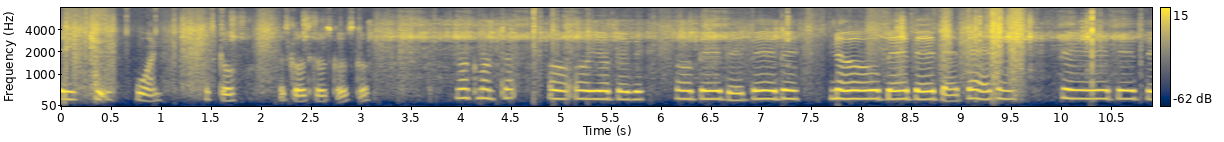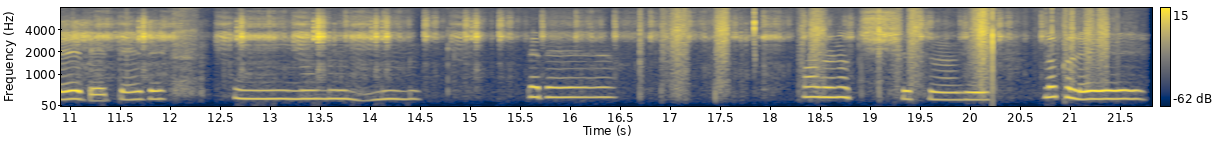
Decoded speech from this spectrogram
Three, two, one. Let's go. Let's go, let's go, let's go, let's go. No, come on. Oh, oh, yeah, baby. Oh, baby, baby. No, baby, baby, baby. Baby, baby, baby. Mm, baby. Oh, there are no around here. Luckily,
